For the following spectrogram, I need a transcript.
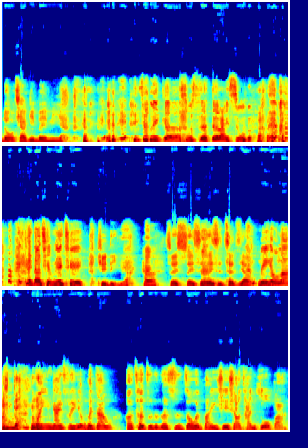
落车去买面啊，像那个素食的德来素，开到前面去，去领啊，哈，所以随时随时车子要 没有啦。他们应该是也会在呃车子的四周会摆一些小餐桌吧，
